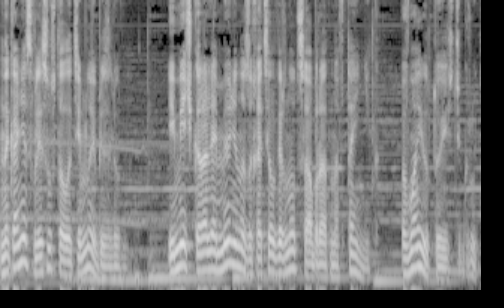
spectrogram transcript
Наконец в лесу стало темно и безлюдно. И меч короля Мёнина захотел вернуться обратно в тайник, в мою, то есть, грудь.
